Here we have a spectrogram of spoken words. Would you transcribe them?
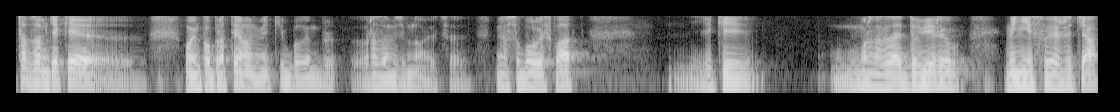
та завдяки е, моїм побратимам, які були разом зі мною. Це мій особовий склад, який, можна сказати, довірив мені своє життя.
